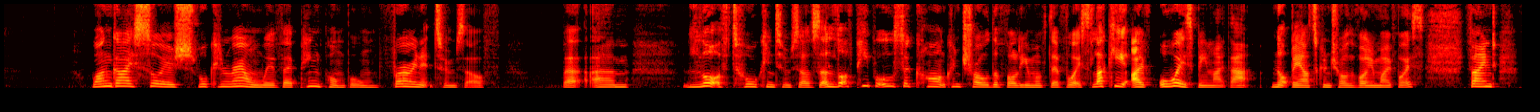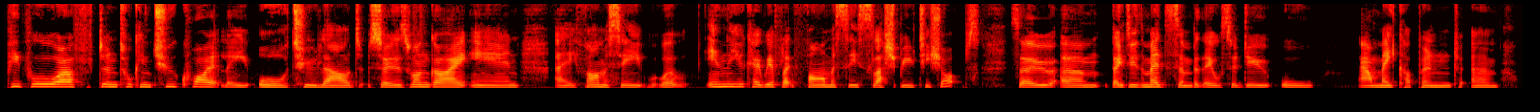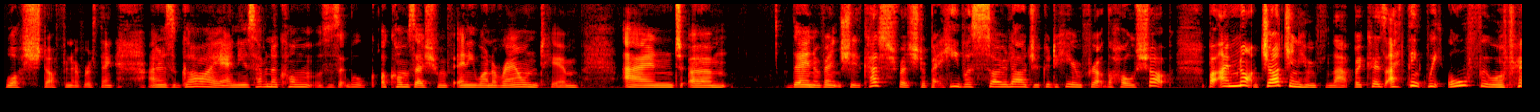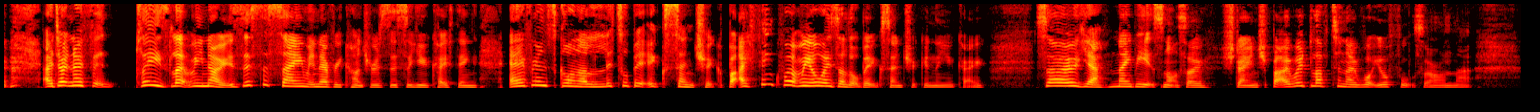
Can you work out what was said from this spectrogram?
One guy I saw he was just walking around with a ping pong ball, throwing it to himself. But um, lot of talking to themselves. A lot of people also can't control the volume of their voice. Lucky I've always been like that not being able to control the volume of my voice. Find people are often talking too quietly or too loud. So there's one guy in a pharmacy. Well, in the UK we have like pharmacy slash beauty shops. So um, they do the medicine, but they also do all our makeup and um, wash stuff and everything. And there's a guy, and he was having a well, a conversation with anyone around him, and um, then eventually the cash register, but he was so loud you could hear him throughout the whole shop. But I'm not judging him for that because I think we all feel a bit. I don't know if it. Please let me know. Is this the same in every country? Is this a UK thing? Everyone's gone a little bit eccentric, but I think weren't we always a little bit eccentric in the UK? So yeah, maybe it's not so strange, but I would love to know what your thoughts are on that.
